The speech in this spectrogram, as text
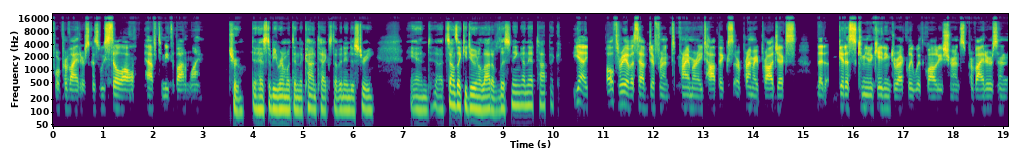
for providers because we still all have to meet the bottom line. True. It has to be run within the context of an industry. And uh, it sounds like you're doing a lot of listening on that topic. Yeah, all three of us have different primary topics or primary projects that get us communicating directly with quality assurance providers and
